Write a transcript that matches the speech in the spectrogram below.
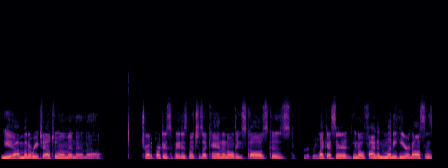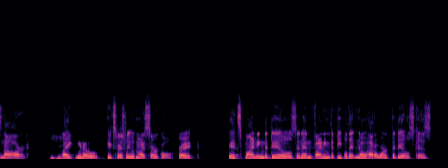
Yeah, I'm going to reach out to him and then uh, try to participate as much as I can in all these calls because, like I said, you know, finding money here in Austin is not hard. Mm-hmm. Like, you know, especially with my circle, right? It's finding the deals and then finding the people that know how to work the deals because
